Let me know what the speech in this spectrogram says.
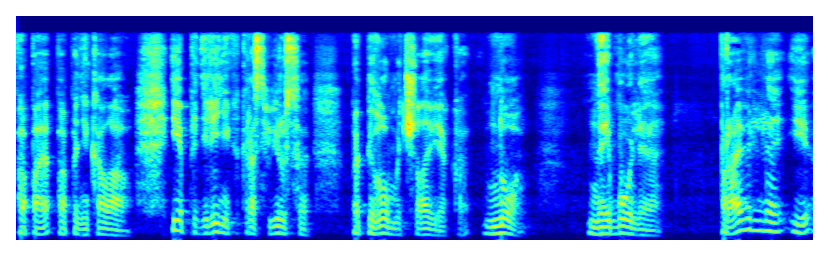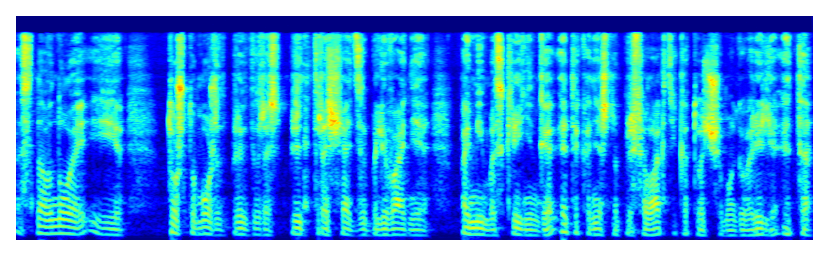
папа, папа Николау и определение как раз вируса папилломы человека. Но наиболее правильное и основное, и то, что может предотвращать заболевания помимо скрининга, это, конечно, профилактика, то, о чем мы говорили, это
